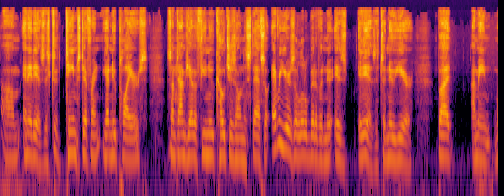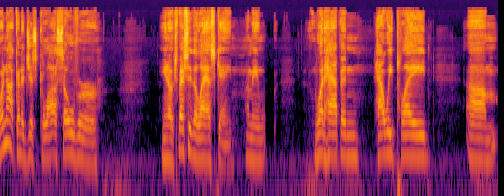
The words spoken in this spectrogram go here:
um, and it is. The team's different. You got new players. Sometimes you have a few new coaches on the staff. So every year is a little bit of a new. Is it is? It's a new year, but I mean, we're not going to just gloss over. You know, especially the last game. I mean, what happened, how we played, um,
